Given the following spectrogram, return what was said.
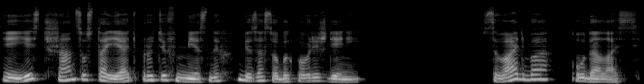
и есть шанс устоять против местных без особых повреждений. Свадьба удалась.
